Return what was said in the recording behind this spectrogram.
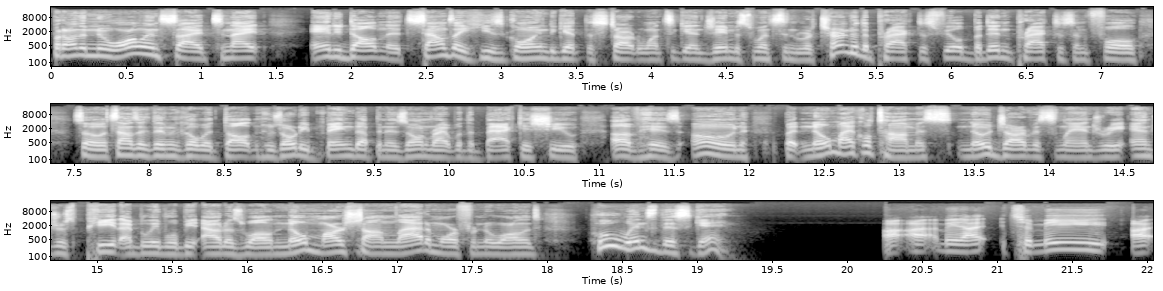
But on the New Orleans side tonight, Andy Dalton, it sounds like he's going to get the start once again. Jameis Winston returned to the practice field, but didn't practice in full. So it sounds like they're going to go with Dalton, who's already banged up in his own right with a back issue of his own. But no Michael Thomas, no Jarvis Landry. Andrus Peat, I believe, will be out as well. No Marshon Lattimore for New Orleans. Who wins this game? I, I mean, I to me, I,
